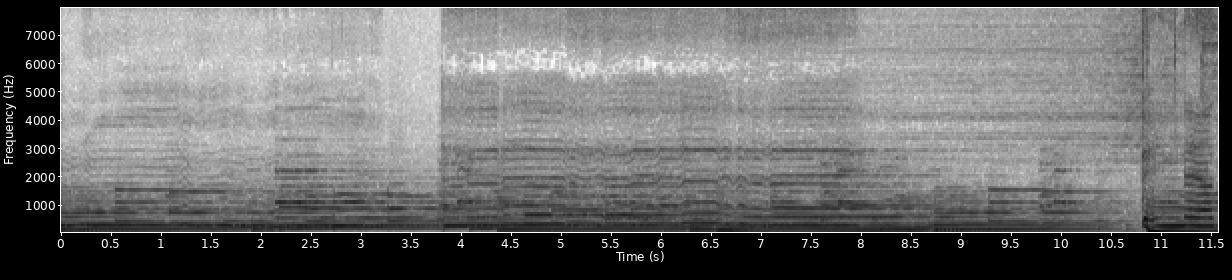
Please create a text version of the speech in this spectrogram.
Oh.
